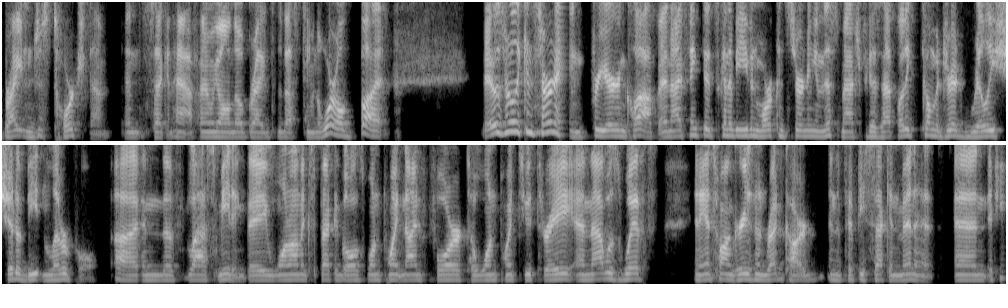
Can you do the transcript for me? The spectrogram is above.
Brighton just torched them in the second half. And we all know Brighton's the best team in the world, but it was really concerning for Jurgen Klopp. And I think it's going to be even more concerning in this match because Atletico Madrid really should have beaten Liverpool uh, in the last meeting. They won on expected goals 1.94 to 1.23. And that was with an Antoine Griezmann red card in the 52nd minute. And if you,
